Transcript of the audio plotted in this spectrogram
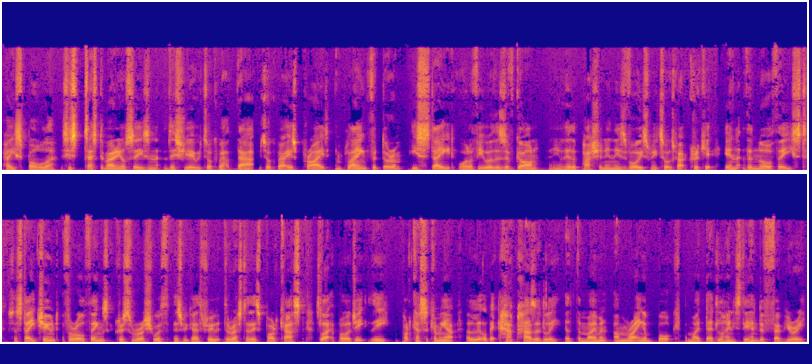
pace bowler. It's his testimonial season this year. We talk about that. We talk about his pride in playing for Durham. He's stayed while a few others have gone, and you'll hear the passion in his voice when he talks about cricket in the Northeast. So stay tuned for all things Chris Rushworth as we go through the rest of this podcast. Slight apology, the podcasts are coming out a little bit haphazardly at the moment. I'm writing a book and my deadline is the end of February.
